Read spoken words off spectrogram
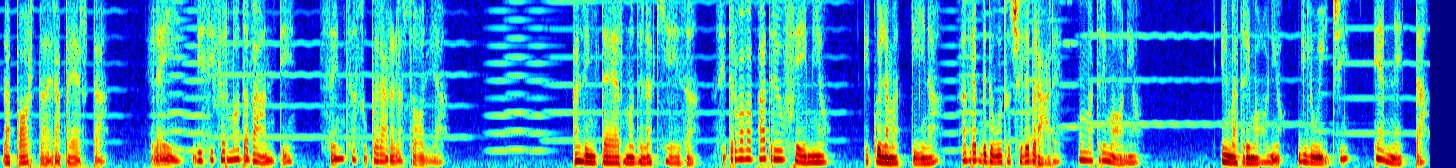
La porta era aperta e lei vi si fermò davanti senza superare la soglia. All'interno della chiesa si trovava padre Eufemio e quella mattina avrebbe dovuto celebrare un matrimonio. Il matrimonio di Luigi e Annetta.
